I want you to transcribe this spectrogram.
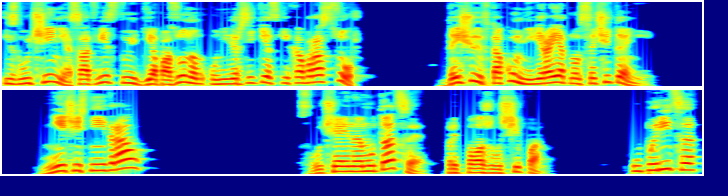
излучение соответствует диапазонам университетских образцов? Да еще и в таком невероятном сочетании. Нечисть нейтрал? Случайная мутация, предположил Щепан. Упырица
